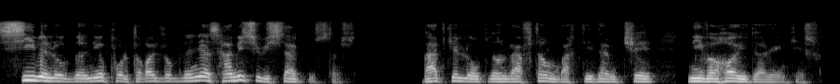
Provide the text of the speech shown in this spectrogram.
سیب لبنانی و پرتقال لبنانی از همه چی بیشتر دوست داشت بعد که لبنان رفتم اون وقت دیدم چه میوه هایی داره این کشور.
